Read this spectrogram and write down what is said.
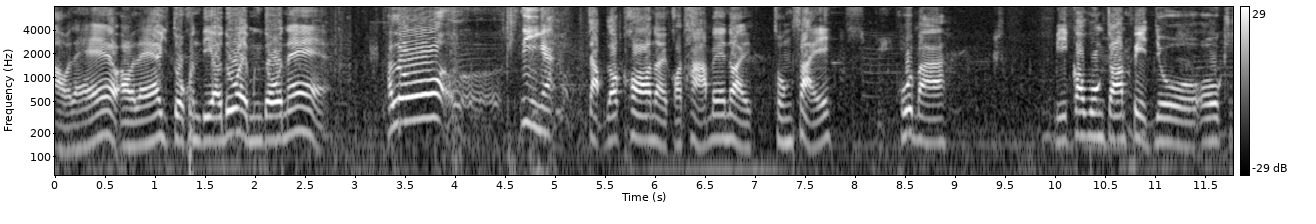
เอาแล้วเอาแล้วอยู่ตัวคนเดียวด้วยมึงโดนแน่ฮัลโหลนี่ไงจับล็อกคอหน่อยขอถามเลยหน่อย สงสัยพูดมา มีกล้องวงจรปิดอยู่ โอเค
